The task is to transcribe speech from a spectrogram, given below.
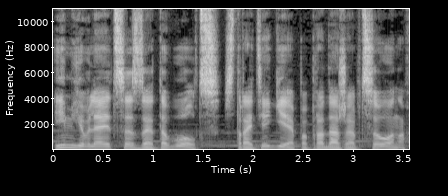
Им является Zeta Vaults – стратегия по продаже опционов.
